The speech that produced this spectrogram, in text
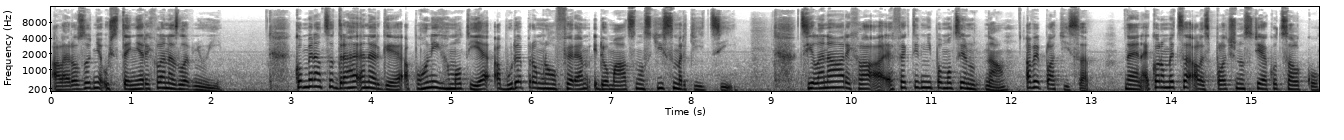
ale rozhodně už stejně rychle nezlevňují. Kombinace drahé energie a pohoných hmot je a bude pro mnoho firem i domácností smrtící. Cílená, rychlá a efektivní pomoc je nutná a vyplatí se. Nejen ekonomice, ale společnosti jako celku.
